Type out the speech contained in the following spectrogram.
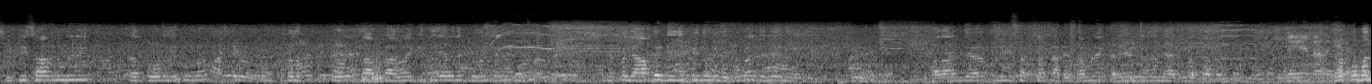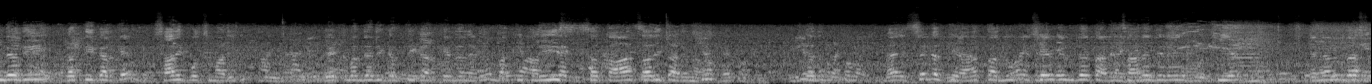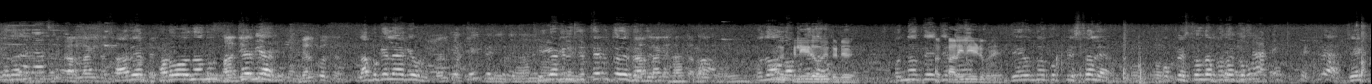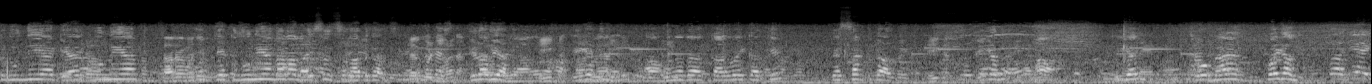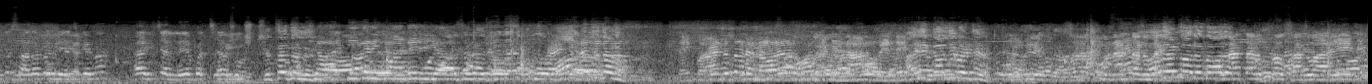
ਸੀਪੀ ਸਾਹਿਬ ਨੂੰ ਵੀ ਰਿਪੋਰਟ ਲਿਖੂਗਾ। ਚਲੋ ਇਹਦੇ ਖਿਲਾਫ ਕਾਰਵਾਈ ਕੀਤੀ ਜਾਵੇ ਤੇ ਕਿਉਂ ਚਾਹੀਦੀ ਤੇ ਪੰਜਾਬ ਦੇ ਡੀਜੀਪੀ ਨੂੰ ਵੀ ਲਿਖੂਗਾ ਜਿਹਨੇ ਪਤਾ ਨਹੀਂ ਪੁਲਿਸ ਅਫਸਰ ਤੁਹਾਡੇ ਸਾਹਮਣੇ ਖੜੇ ਹੋ ਜਦੋਂ ਨੇ ਅੱਜ ਪਤਾ ਬੰਦਾ ਇੱਕ ਬੰਦੇ ਦੀ ਗਲਤੀ ਕਰਕੇ ਸਾਰੀ ਪੁਲਿਸ ਮਾਰੀ। ਇੱਕ ਬੰਦੇ ਦੀ ਗਲਤੀ ਕਰਕੇ ਇਹਨਾਂ ਨੇ ਬਾਕੀ ਪੁਲਿਸ ਸਰਕਾਰ ਸਾਰੀ ਤੁਹਾਡੇ ਨਾਲ? ਮੈਂ ਇਸੇ ਕਰਕੇ ਆ ਤੁਹਾਨੂੰ ਕਿਸੇ ਵੀ ਦੇ ਤੁਹਾਡੇ ਸਾਰੇ ਜਿਹੜੇ ਦੋਸ਼ੀ ਹੈ ਇਹਨਾਂ ਨੂੰ ਦੱਸ ਕਰਾਂਗੇ ਕਰ ਲਾਂਗੇ ਸਾਰੇ ਫੜੋ ਉਹਨਾਂ ਨੂੰ ਜਿੱਥੇ ਵੀ ਆ ਬਿਲਕੁਲ ਸਰ ਲੱਭ ਕੇ ਲੈ ਕੇ ਆਉਣ ਠੀਕ ਹੈ ਕਿ? ਜਿੱਥੇ ਵੀ ਤੁਰੇ ਕਰ ਲਾਂਗੇ ਸਰ, ਕਰ ਉਹਨਾਂ ਨੂੰ ਲੱਭ ਕੇ ਲੀਡ ਹੋਈ। ਕਿੱਡੇ? ਉਹਨਾਂ ਤੇ। ਜੇ ਉਹਨਾਂ ਕੋਲ ਪਿਸਟਲ ਹੈ ਉਹ ਪਿਸਟਲ ਦਾ ਪਤਾ ਕਰੋ ਜੇ ਕਾਨੂੰਨੀ ਹੈ ਗੈਰ ਕਾਨੂੰਨੀ ਕੁਝ। ਜੇ ਕਾਨੂੰਨੀ ਹੈ ਤਾਂ ਉਹਦਾ ਲਾਇਸੈਂਸ ਰੱਦ ਕਰ ਦਿਓ ਬਿਲਕੁਲ ਜੀ ਜਿਹੜਾ ਵੀ ਆ ਠੀਕ? ਹਾਂ ਉਹਨਾਂ ਦਾ ਕਾਰਵਾਈ ਕਰਕੇ ਤੇ ਸਖਤ ਕਾਰਵਾਈ ਕਰੋ। ਠੀਕ ਹੈ ਠੀਕ ਹੈ? ਹਾਂ। ਠੀਕ ਹੈ ਜੀ? ਸੋ ਮੈਂ ਕੋਈ ਗੱਲ ਨਹੀਂ। ਭਾਜੀ ਅੱਜ ਤਾਂ ਸਾਰਾ ਕੁਝ ਵੇਚ ਕੇ ਨਾ ਅਸੀਂ ਚੱਲੇ ਬੱਚਾ ਕੋਲ। ਕਿੱਥੇ ਚੱਲੇ? ਕੀ ਕਰੀ ਜਾਂਦੇ ਜੀ ਯਾਰ? ਬਾਹਰ ਕਿੱਥੇ ਜਾਣਾ? ਨਹੀਂ ਪਿੰਡ ਤੁਹਾਡੇ ਨਾਲ ਆ। ਨਾਲ ਪਿੰਡ ਹੈ। ਅਸੀਂ ਕੱਲ ਹੀ ਬੈਠੇ। ਉਹਨਾਂ ਤੁਹਾਨੂੰ ਸਾਰੇ ਤੁਹਾਡੇ ਨਾਲ। ਹੈ। ਉਹਨਾਂ ਤੁਹਾਨੂੰ ਭਰੋਸਾ ਦਵਾ ਰਹੇ ਨੇ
